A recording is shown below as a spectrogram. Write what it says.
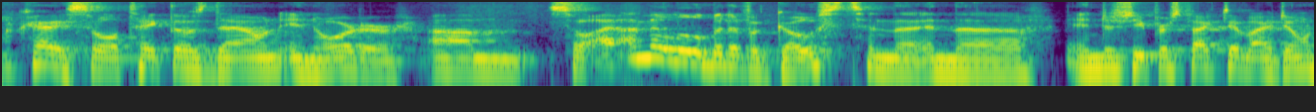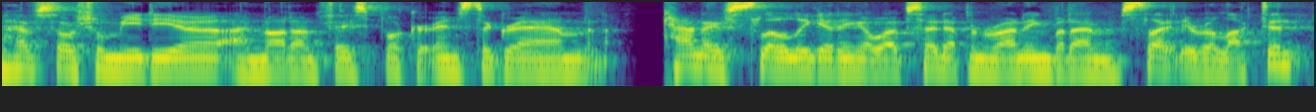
Okay, so I'll take those down in order. Um, so I, am a little bit of a ghost in the in the industry perspective. I don't have social media. I'm not on Facebook or Instagram. Kind of slowly getting a website up and running, but I'm slightly reluctant.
